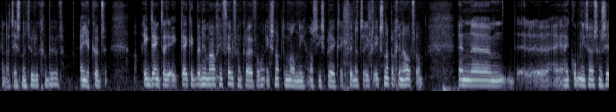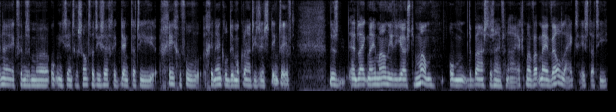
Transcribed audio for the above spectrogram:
En dat is natuurlijk gebeurd. En je kunt... Ik denk dat... Kijk, ik ben helemaal geen fan van Cruijff. Ik snap de man niet als hij spreekt. Ik, vind het, ik, ik snap er geen hout van. En uh, hij, hij, komt niet uit zijn zinnen. Ik vind hem ook niet interessant wat hij zegt. Ik denk dat hij geen gevoel, geen enkel democratisch instinct heeft. Dus het lijkt mij helemaal niet de juiste man om de baas te zijn van Ajax. Maar wat mij wel lijkt, is dat hij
